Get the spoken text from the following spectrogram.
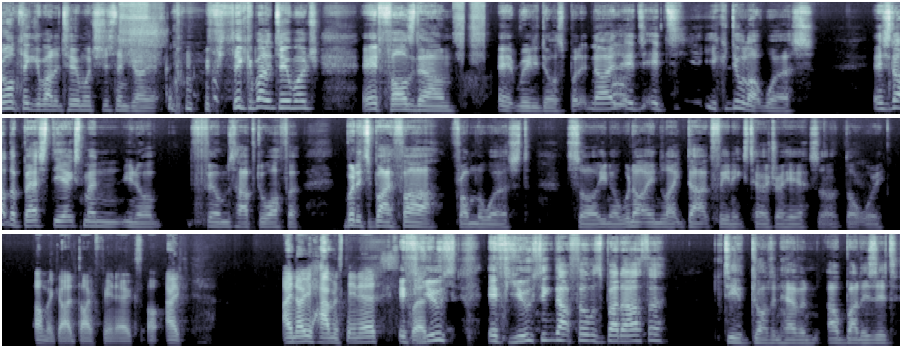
Don't think about it too much. Just enjoy it. if you think about it too much, it falls down. It really does. But no, it, it, it's you can do a lot worse. It's not the best the X Men, you know, films have to offer, but it's by far from the worst. So you know, we're not in like Dark Phoenix territory here. So don't worry. Oh my God, Dark Phoenix! Oh, I, I know you haven't seen it. If but... you th- if you think that film's bad, Arthur, dear God in heaven, how bad is it?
